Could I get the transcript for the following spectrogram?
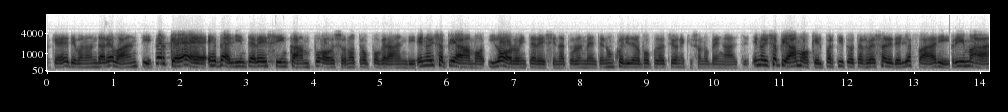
perché devono andare avanti, perché eh beh, gli interessi in campo sono troppo grandi e noi sappiamo i loro interessi naturalmente, non quelli della popolazione che sono ben altri. E noi sappiamo che il partito trasversale degli affari, prima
